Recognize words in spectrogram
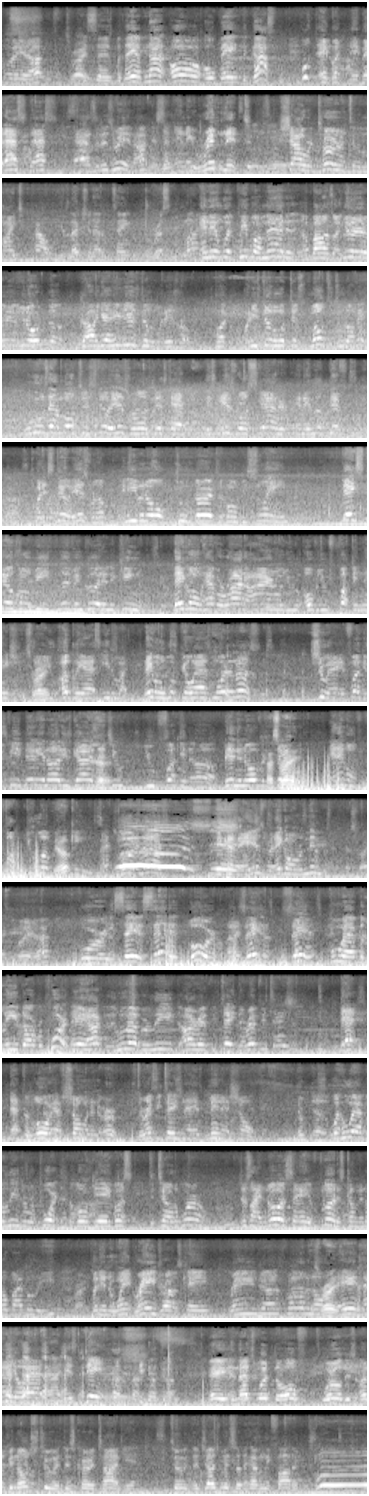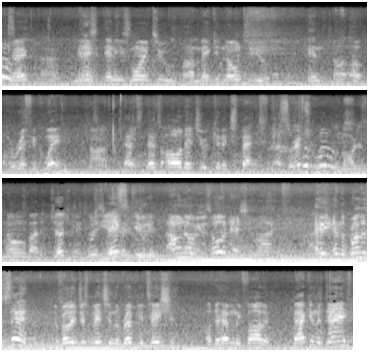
Go ahead, up. That's right. It says, but they have not all obeyed the gospel. Hey, but hey, but that's that's as it is written. Huh? It said, and a remnant shall return unto the mighty power. The election had obtained the rest of the blind. And then what people are mad about is like, yeah, yeah, yeah, you know, uh, God, yeah, he is dealing with Israel. But but he's dealing with this multitude of it. Well, who's that multitude? Still Israel. It's just that it's Israel scattered and they look different. But it's still Israel. And even though two thirds are gonna be slain, they still gonna be living good in the kingdom. They gonna have a rod of iron on you over you fucking nations. right. You ugly ass Edomite. They gonna whoop your ass more than us. Shoot, hey, fucking Pete Diddy and all these guys that you you fucking uh bending over the That's table, right. and they gonna fuck you up in the kingdom, man. More than us. Because they Israel, they gonna remember. That's right. Oh, Go ahead, huh? For Isaiah said, Lord, Isaiah said, who have believed our report? Hey, I, whoever believed our reputation, the reputation that that the Lord has shown in the earth, the reputation that His men have shown, the, the, wh- whoever believed the report that the Lord gave us to tell the world. Mm-hmm. Just like Noah said, hey, a flood is coming, nobody believed. But then the rain, raindrops came, raindrops falling on right. your head, now your ass is dead. Hey, and that's what the whole world is unbeknownst to at this current time. To the judgments of the Heavenly Father. Okay? And he's, and he's going to uh, make it known to you in a, a horrific way. That's that's all that you can expect. That's scriptural. The Lord is known by the judgment Was which he he executed. executed? I don't know if you was holding that shit, man. Hey, and the brother said, the brother just mentioned the reputation of the Heavenly Father. Back in the day,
